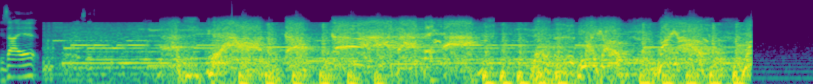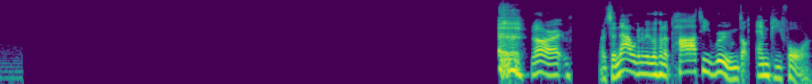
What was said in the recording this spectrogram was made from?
Is that it? Is this? Alright. Alright, so now we're going to be looking at partyroom.mp4.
